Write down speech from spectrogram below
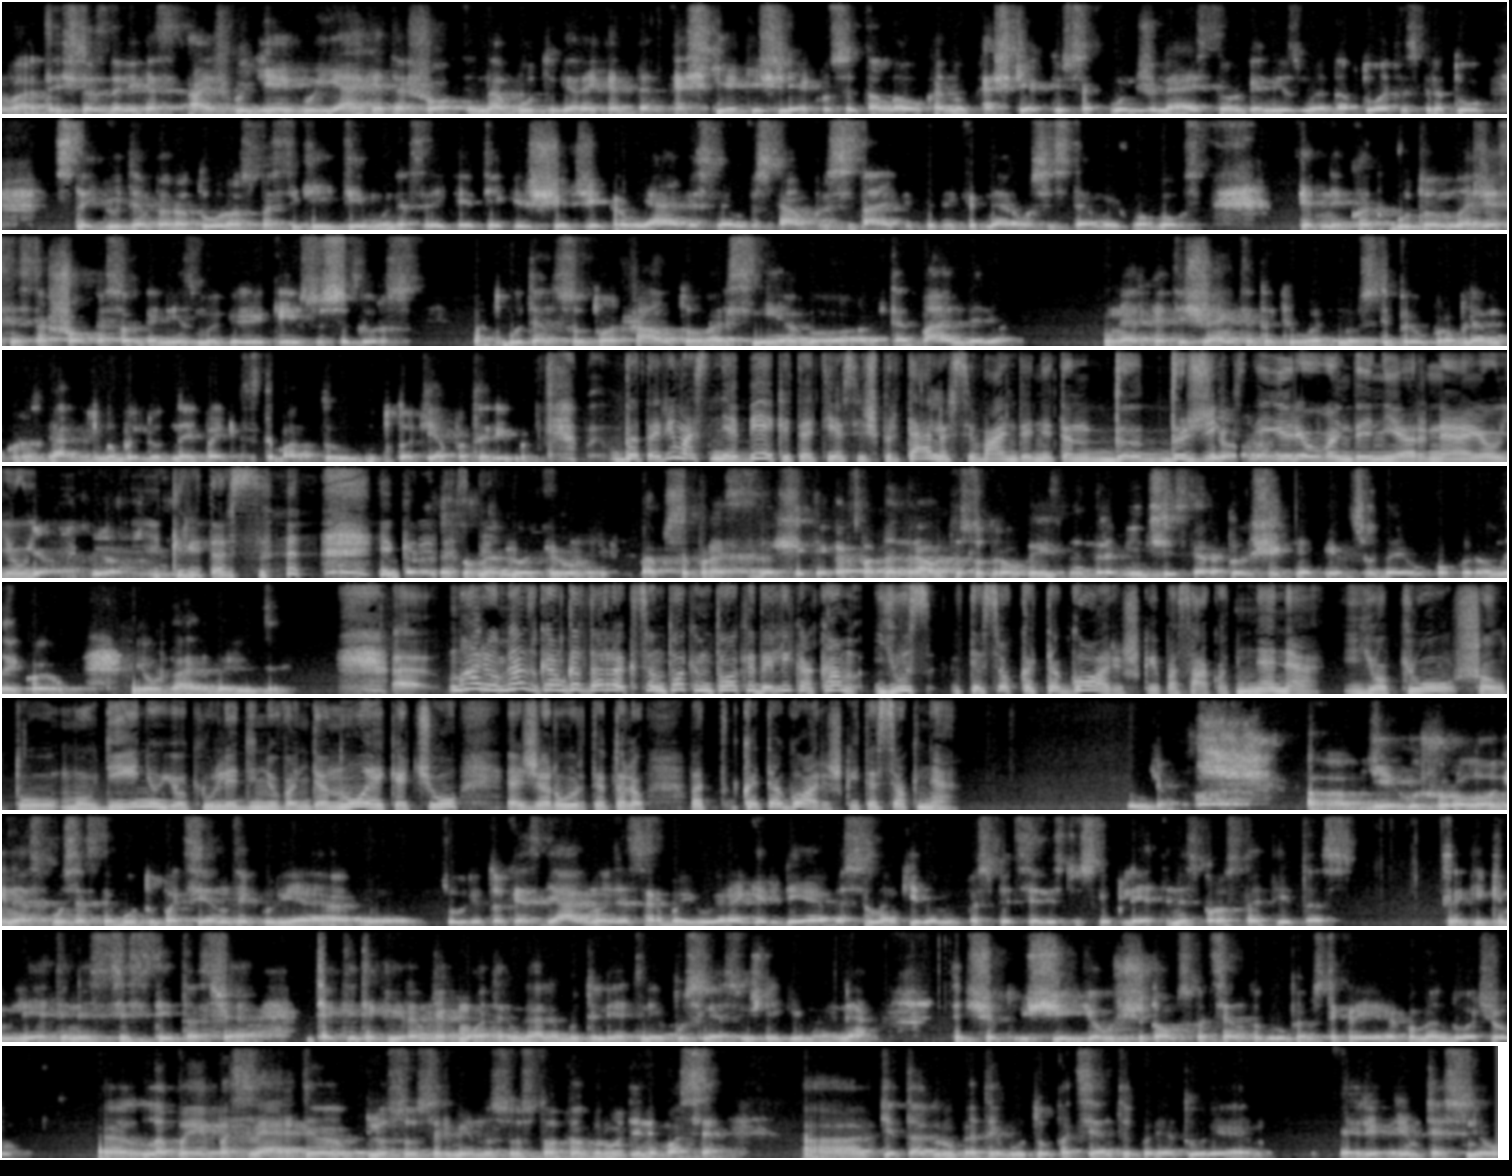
Va tai šitas dalykas aišku jeigu į eketę šokti na būtų gerai kad bent kažkiek išlėkus į tą lauką nu kažkiek tų sekundžių leisti organizmui adaptuotis prie tų staigių temperatūros pasikeitimų nes reikia tiek ir širdžiai kraujagyslėm vis viskam prisitaikyti tiek ir nervų sistemai žmogaus kad ne kad būtų mažesnis tas šokas organizmui kai jis susidurs vat būtent su tuo šaltu ar sniegu ar ten vandeniu na ir kad išvengti tokių vat nu stiprių problemų kurios gali ir labai liūdnai baigtis tai mano būtų tokie patarimai. Patarimas nebėkite tiesiai iš pirtelės į vandenį ten du du žingsniai ir jau vandeny ar ne? Jau jau įkritęs įkritęs. Rekomenduočiau apsiprasti dar šiek tiek ar pabendrauti su draugais bendraminčiais kartu ir šiek tiek ir tada jau po kurio laiko jau jau tą ir daryti mariau mes gal dar akcentuokim tokį dalyką kam jūs tiesiog kategoriškai pasakot ne ne jokių šaltų maudynių jokių ledinių vandenų ekečių ežerų ir taip toliau. Vat kategoriškai tiesiog ne. Jo. Jeigu iš urologinės pusės tai būtų pacientai, kurie e, turi tokias diagnozes arba jau yra girdėję besilankydami pas specialistus kaip lėtinis prostatitas, sakykim lėtinis cistitas čia. Tiek tiek vyram tiek moterim gali būti lėtiniai pūslės uždegimai ane tai šit ši jau šitoms pacientų grupėms tikrai rekomenduočiau e, labai pasverti pliusus ir minusus tokio grūdinimosi a kita grupė tai būtų pacientai kurie turi ri rimtesnių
